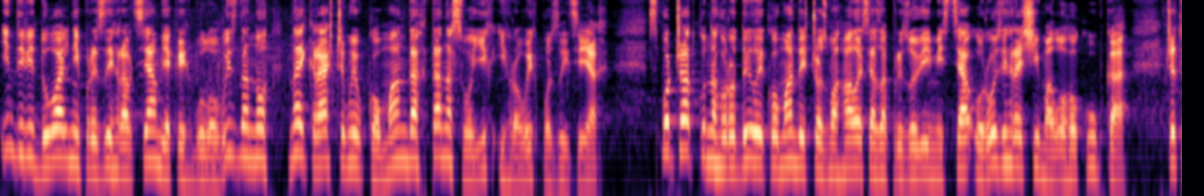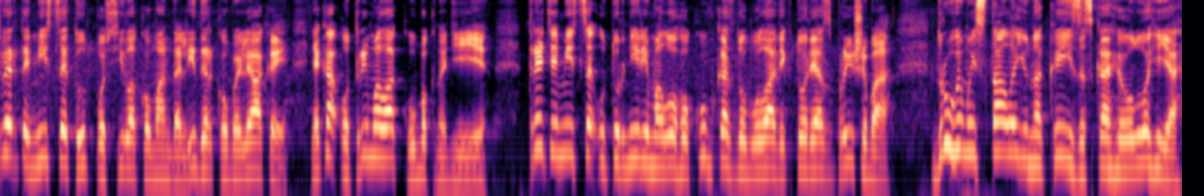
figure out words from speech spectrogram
індивідуальні призи гравцям, яких було визнано найкращими в командах та на своїх ігрових позиціях. Спочатку нагородили команди, що змагалися за призові місця у розіграші малого кубка. Четверте місце тут посіла команда лідер Кобеляки, яка отримала Кубок Надії. Третє місце у турнірі малого кубка здобула Вікторія з Пришиба. Другими стали юнаки із СК Геологія.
